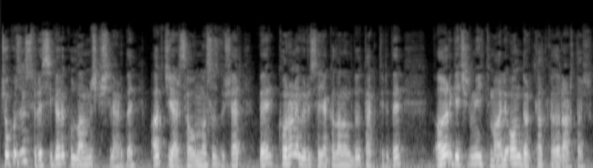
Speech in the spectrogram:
Çok uzun süre sigara kullanmış kişilerde akciğer savunmasız düşer ve koronavirüse yakalanıldığı takdirde ağır geçirme ihtimali 14 kat kadar artar.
